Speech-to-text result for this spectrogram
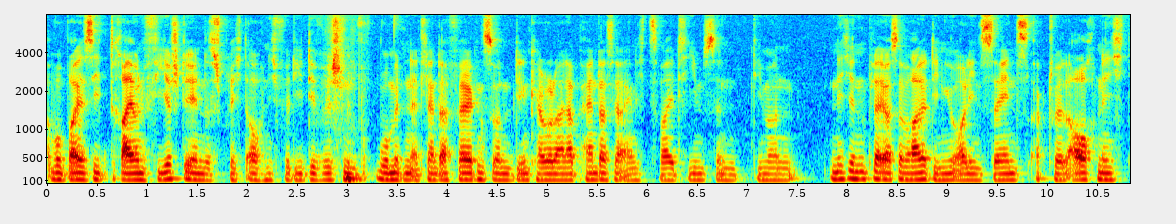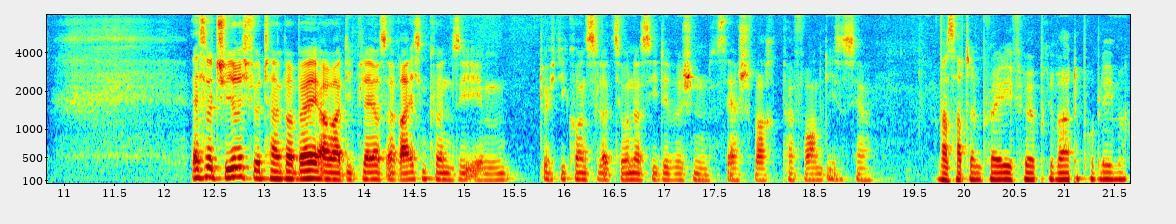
Wobei sie 3 und 4 stehen, das spricht auch nicht für die Division, womit den Atlanta Falcons und den Carolina Panthers ja eigentlich zwei Teams sind, die man nicht in den Playoffs erwartet, die New Orleans Saints aktuell auch nicht. Es wird schwierig für Tampa Bay, aber die Playoffs erreichen können sie eben durch die Konstellation, dass die Division sehr schwach performt dieses Jahr. Was hat denn Brady für private Probleme?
